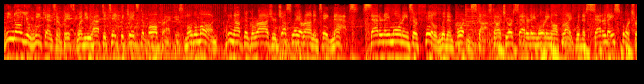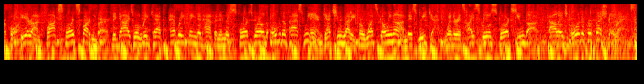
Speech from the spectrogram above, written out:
We know your weekends are busy, whether you have to take the kids to ball practice, mow the lawn, clean out the garage, or just lay around and take naps. Saturday mornings are filled with important stuff. Start your Saturday morning off right with the Saturday Sports Report here on Fox Sports Spartanburg. The guys will recap everything that happened in the sports world over the past week and get you ready for what's going on this weekend, whether it's high school sports you love, college, or the professional ranks.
